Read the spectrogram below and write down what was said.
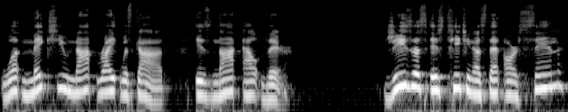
what makes you not right with God is not out there. Jesus is teaching us that our sin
